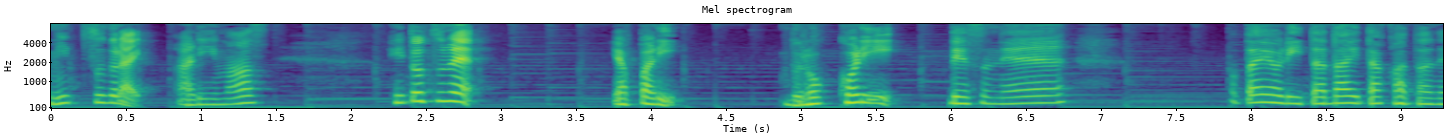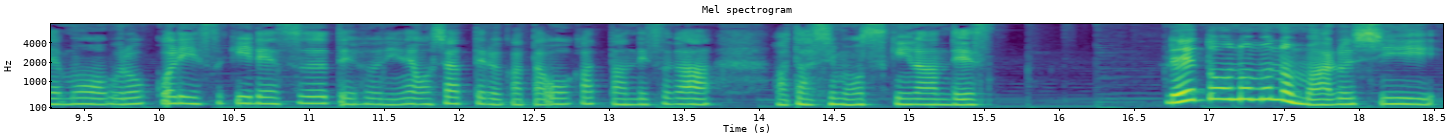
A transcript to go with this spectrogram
3つぐらいあります。1つ目、やっぱり、ブロッコリーですね。お便りいただいた方でもブロッコリー好きですっていう風にね、おっしゃってる方多かったんですが、私も好きなんです。冷凍のものもあるし、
